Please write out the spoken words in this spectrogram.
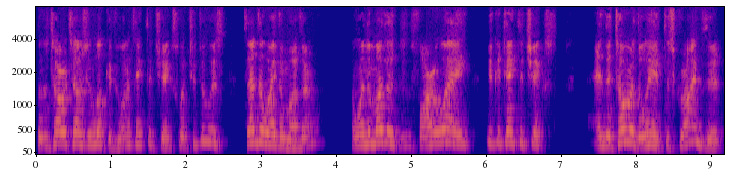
So the Torah tells you, look, if you want to take the chicks, what you do is send away the mother, and when the mother is far away, you can take the chicks. And the Torah, the way it describes it,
